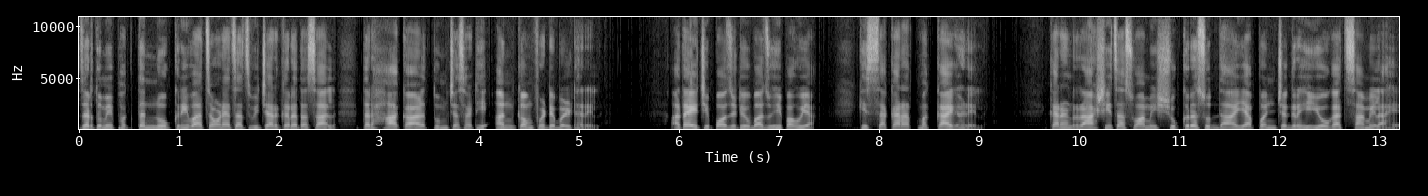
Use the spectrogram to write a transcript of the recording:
जर तुम्ही फक्त नोकरी वाचवण्याचाच विचार करत असाल तर हा काळ तुमच्यासाठी अनकम्फर्टेबल ठरेल. आता याची पॉझिटिव्ह बाजूही पाहूया की सकारात्मक काय घडेल? कारण राशीचा स्वामी शुक्रसुद्धा या पंचग्रही योगात सामील आहे.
